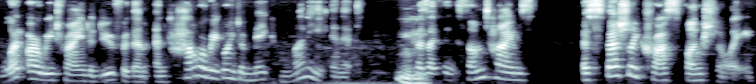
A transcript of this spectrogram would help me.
what are we trying to do for them, and how are we going to make money in it? Mm-hmm. Because I think sometimes, especially cross functionally,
